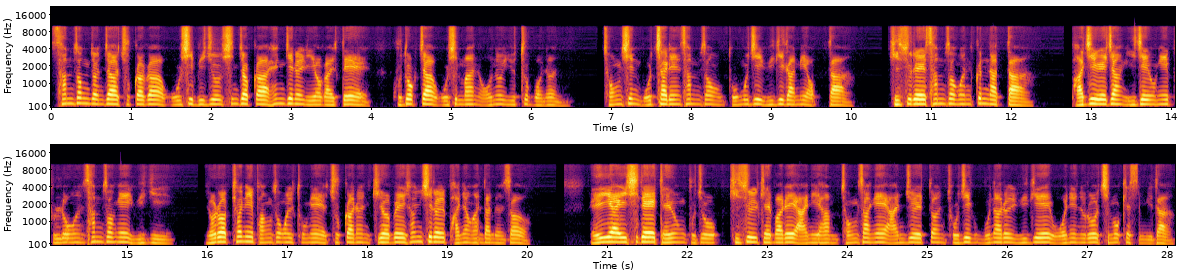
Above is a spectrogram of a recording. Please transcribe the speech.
삼성전자 주가가 52주 신저가 행진을 이어갈 때 구독자 50만 어느 유튜버는 정신 못 차린 삼성 도무지 위기감이 없다. 기술의 삼성은 끝났다. 바지 회장 이재용이 불러온 삼성의 위기. 여러 편의 방송을 통해 주가는 기업의 현실을 반영한다면서 AI 시대 대응 부족, 기술 개발의 아니함, 정상에 안주했던 조직 문화를 위기의 원인으로 지목했습니다.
